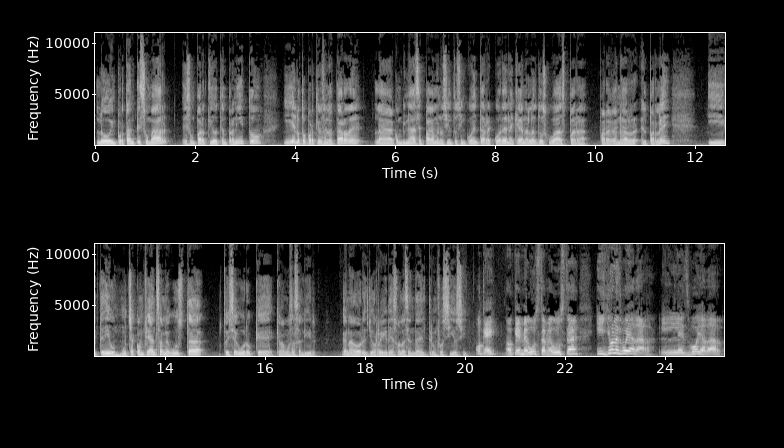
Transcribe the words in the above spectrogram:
lo importante es sumar. Es un partido tempranito y el otro partido es en la tarde. La combinada se paga menos 150. Recuerden, hay que ganar las dos jugadas para para ganar el parlay. Y te digo, mucha confianza, me gusta. Estoy seguro que, vamos a salir ganadores. Yo regreso a la senda del triunfo sí o sí. Ok, ok, me gusta, me gusta. Y yo les voy a dar, les voy a dar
